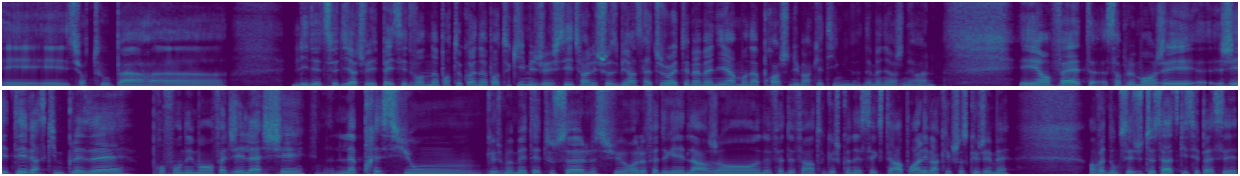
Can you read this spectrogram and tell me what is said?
et, et surtout par l'idée de se dire je vais pas essayer de vendre n'importe quoi à n'importe qui, mais je vais essayer de faire les choses bien. Ça a toujours été ma manière, mon approche du marketing, de manière générale. Et en fait, simplement, j'ai j'ai été vers ce qui me plaisait profondément. En fait, j'ai lâché la pression que je me mettais tout seul sur le fait de gagner de l'argent, le fait de faire un truc que je connaissais, etc., pour aller vers quelque chose que j'aimais. En fait, donc c'est juste ça ce qui s'est passé.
